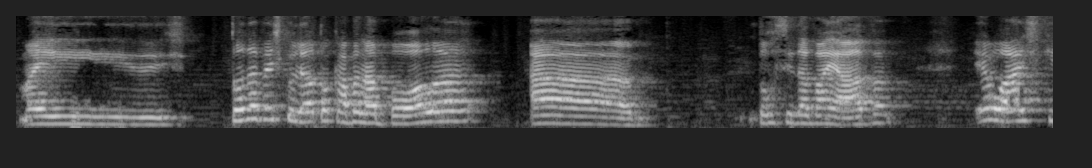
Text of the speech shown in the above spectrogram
Mas toda vez que o Léo tocava na bola, a torcida vaiava. Eu acho que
